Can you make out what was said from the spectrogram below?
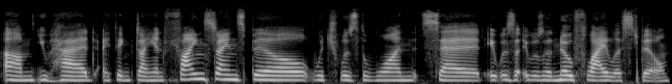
Um, you had i think dianne feinstein's bill which was the one that said it was it was a no fly list bill.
